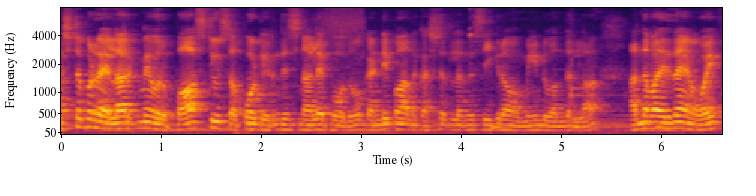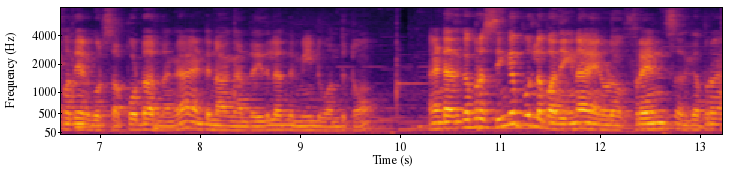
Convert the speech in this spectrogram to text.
கஷ்டப்படுற எல்லாருக்குமே ஒரு பாசிட்டிவ் சப்போர்ட் இருந்துச்சுனாலே போதும். கண்டிப்பாக அந்த கஷ்டத்துலேருந்து சீக்கிரம் மீண்டு வந்துடலாம். அந்த மாதிரி தான் என் ஒய்ஃப் வந்து எனக்கு ஒரு சப்போர்ட்டாக இருந்தாங்க. அண்ட் நாங்கள் அந்த இதுலேருந்து மீண்டு வந்துட்டோம். அண்ட் அதுக்கப்புறம் சிங்கப்பூரில் பார்த்தீங்கன்னா என்னோடய ஃப்ரெண்ட்ஸ் அதுக்கப்புறம்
